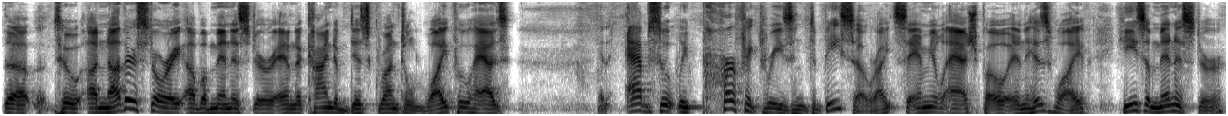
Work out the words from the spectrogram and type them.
the to another story of a minister and a kind of disgruntled wife who has an absolutely perfect reason to be so, right? Samuel Ashpo and his wife, he's a minister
